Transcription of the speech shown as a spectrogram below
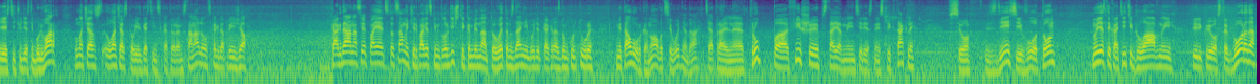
Есть и чудесный бульвар Луначарс... Луначарского, есть гостиница, в которой он когда приезжал. Когда на свет появится тот самый Череповецкий металлургический комбинат, то в этом здании будет как раз Дом культуры металлурга. Ну а вот сегодня, да, театральная труппа, фиши, постоянные интересные спектакли. Все здесь, и вот он. Ну, если хотите, главный перекресток города.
